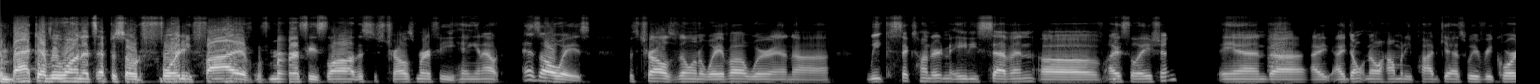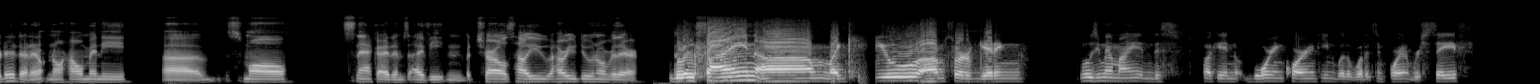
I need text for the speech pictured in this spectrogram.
Welcome back, everyone. It's episode 45 of Murphy's Law. This is Charles Murphy hanging out, as always, with Charles Villanueva. We're in uh, week 687 of isolation. And uh, I, I, don't know how many podcasts we've recorded. I don't know how many uh, small snack items I've eaten. But Charles, how you how are you doing over there? Doing fine. Um, like you, I'm sort of getting losing my mind in this fucking boring quarantine. But what is important, we're safe.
